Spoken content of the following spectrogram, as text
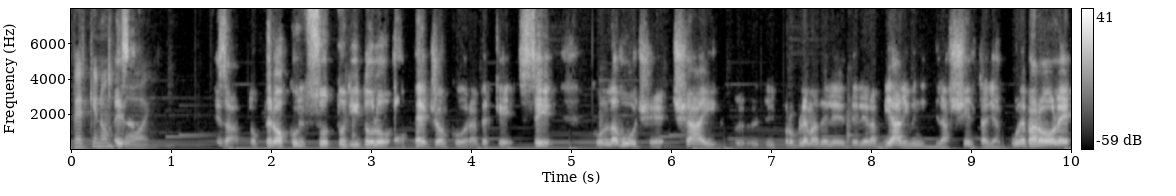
perché non esatto. puoi. Esatto, però col sottotitolo è peggio ancora, perché se con la voce c'hai eh, il problema delle, delle, labiali, quindi della scelta di alcune parole,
